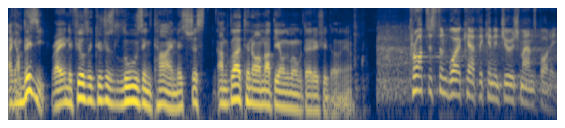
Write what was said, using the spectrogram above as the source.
like I'm busy, right? And it feels like you're just losing time. It's just I'm glad to know I'm not the only one with that issue, though. Yeah. Protestant work ethic in a Jewish man's body.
